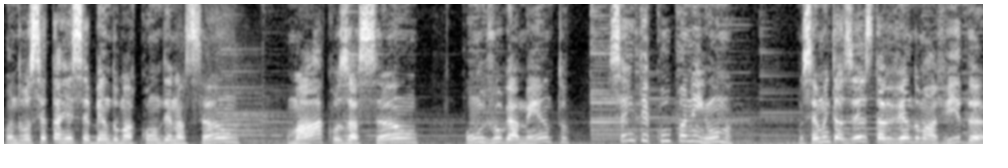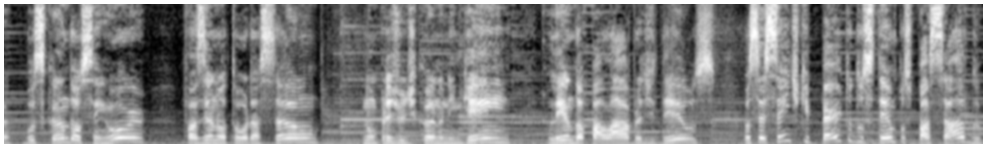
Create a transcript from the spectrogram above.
quando você está recebendo uma condenação, uma acusação, um julgamento, sem ter culpa nenhuma. Você muitas vezes está vivendo uma vida buscando ao Senhor, fazendo a tua oração, não prejudicando ninguém, lendo a palavra de Deus. Você sente que perto dos tempos passados,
